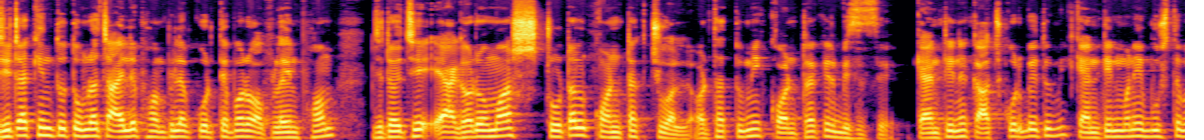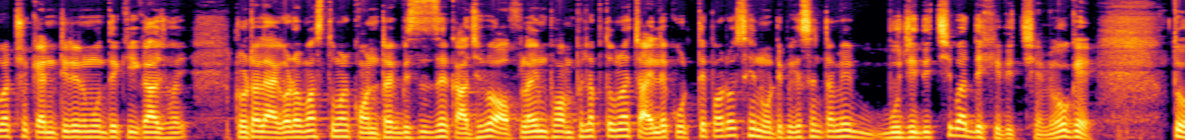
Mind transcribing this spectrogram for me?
যেটা কিন্তু তোমরা চাইলে ফর্ম ফিল করতে পারো অফলাইন ফর্ম যেটা হচ্ছে এগারো মাস টোটাল কন্ট্রাকচুয়াল অর্থাৎ তুমি কন্ট্রাক্টের বেসিসে ক্যান্টিনে কাজ করবে তুমি। ক্যান্টিন মানেই বুঝতে পারছ ক্যান্টিনের মধ্যে কী কাজ হয়। টোটাল এগারো মাস তোমার কন্ট্রাক্ট বেসিসে কাজ হবে। অফলাইন ফর্ম ফিল তোমরা চাইলে করতে পারো। সেই নোটিফিকেশানটা আমি বুঝিয়ে দিচ্ছি বা দেখিয়ে দিচ্ছি আমি ওকে তো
